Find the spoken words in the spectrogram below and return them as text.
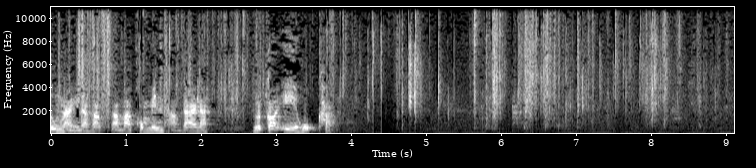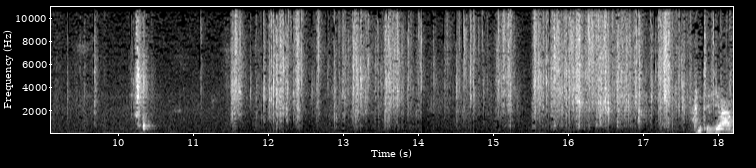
ตรงไหนนะคะ สามารถคอมเมนต์ถามได้นะ แล้วก็ A หกค่ะ จะยาก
